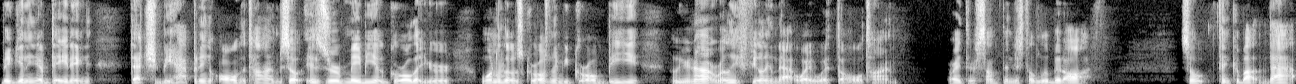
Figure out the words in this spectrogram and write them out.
the beginning of dating, that should be happening all the time. So, is there maybe a girl that you're one of those girls, maybe girl B, who you're not really feeling that way with the whole time, right? There's something just a little bit off. So, think about that.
